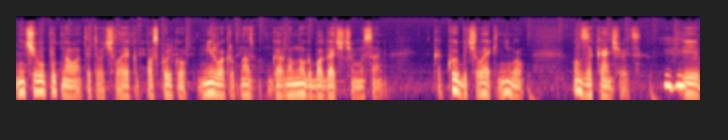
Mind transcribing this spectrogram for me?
ничего путного от этого человека, поскольку мир вокруг нас намного богаче, чем мы сами. Какой бы человек ни был, он заканчивается. И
